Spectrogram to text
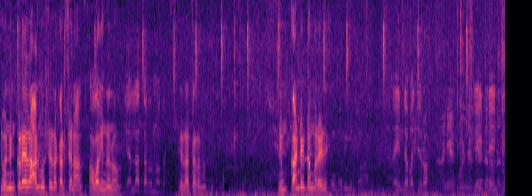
ಇವಾಗ ನಿಮ್ಮ ಕಡೆ ಎಲ್ಲ ಆಲ್ಮೋಸ್ಟ್ ಎಲ್ಲ ಕಟ್ಸೇನಾ? ಅವಾಗಿಂದನು? ಎಲ್ಲ ಥರನೂ ಅದ. ಎಲ್ಲ ಥರನೂ ನಿಮ್ಮ ಕಾಂಟ್ಯಾಕ್ಟ್ ನಂಬರ್ ಹೇಳಿ. Nine double zero eight nine two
